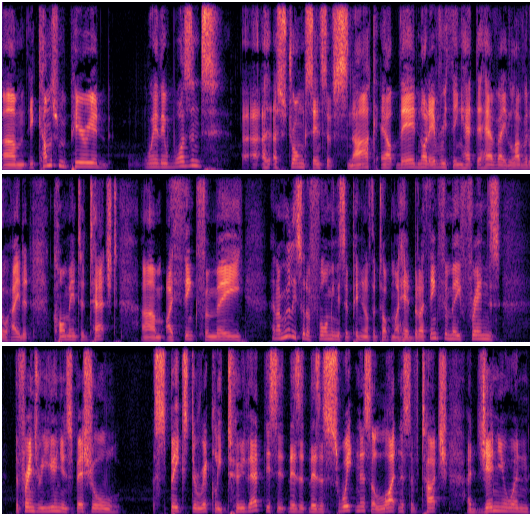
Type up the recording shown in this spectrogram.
Um, it comes from a period where there wasn't a, a, strong sense of snark out there. Not everything had to have a love it or hate it comment attached. Um, I think for me, and I'm really sort of forming this opinion off the top of my head, but I think for me, Friends, the Friends reunion special speaks directly to that. This is there's a, there's a sweetness, a lightness of touch, a genuine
